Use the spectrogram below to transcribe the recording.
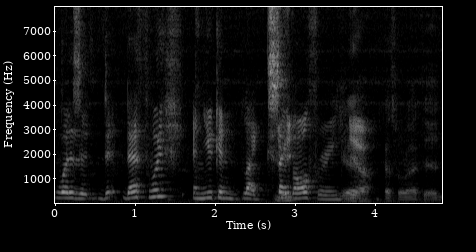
what is it? D- Death Wish, and you can like save Yeah. all three. Yeah, Yeah. that's what I did.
